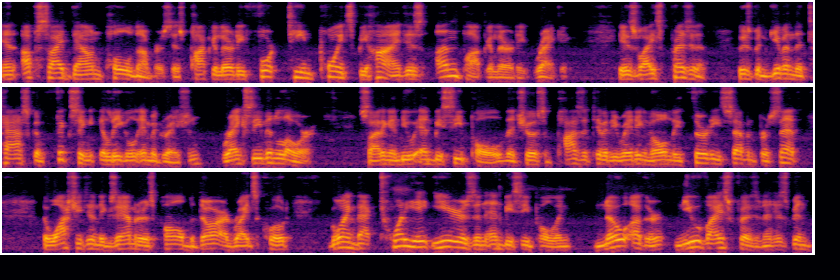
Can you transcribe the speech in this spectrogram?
in upside down poll numbers, his popularity 14 points behind his unpopularity ranking. His vice president, who's been given the task of fixing illegal immigration, ranks even lower. Citing a new NBC poll that shows a positivity rating of only 37%, the Washington Examiner's Paul Bedard writes, quote, going back 28 years in NBC polling, no other new vice president has been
